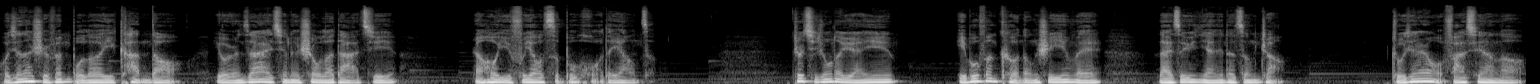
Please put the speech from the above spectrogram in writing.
我现在十分不乐意看到有人在爱情里受了打击，然后一副要死不活的样子。这其中的原因，一部分可能是因为。来自于年龄的增长，逐渐让我发现了，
